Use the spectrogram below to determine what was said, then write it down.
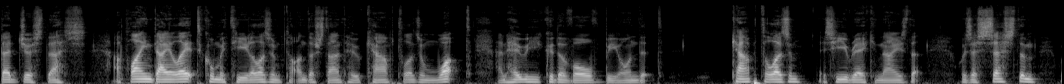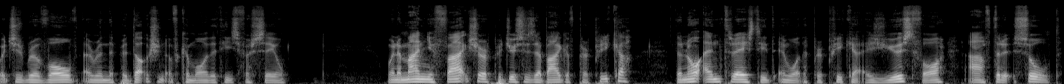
did just this applying dialectical materialism to understand how capitalism worked and how he could evolve beyond it. Capitalism, as he recognised it, was a system which is revolved around the production of commodities for sale. When a manufacturer produces a bag of paprika, they're not interested in what the paprika is used for after it's sold.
